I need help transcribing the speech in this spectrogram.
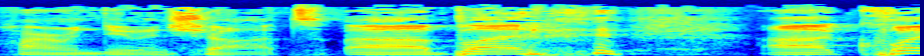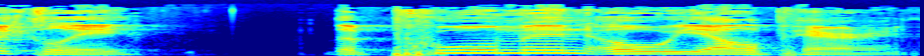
Harman doing shots. Uh, but uh, quickly, the Poolman OEL pairing.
